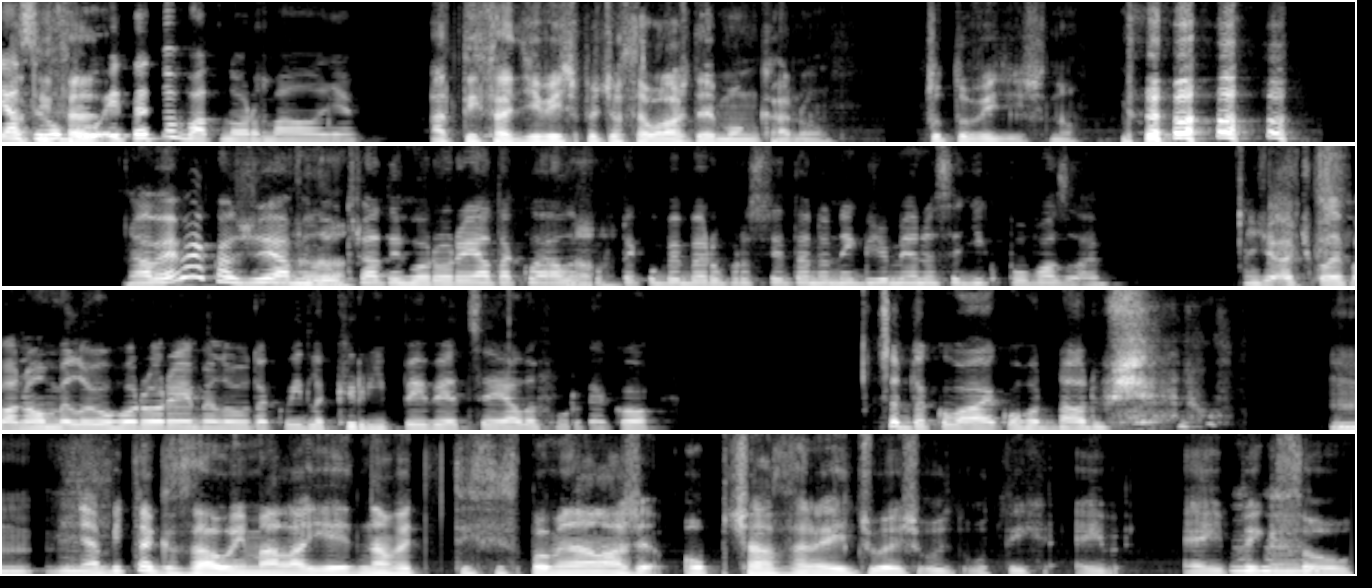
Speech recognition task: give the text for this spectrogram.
Já si ho sa- budu i tetovat normálně. A ty sa divíš, prečo sa voláš démonka, no. Co to vidíš, no. Já vím, jako, že já miluju No. třeba ty horory a takhle, ale No. furt jakoby beru prostě ten nick, že mě nesedí k povaze. Že ačkoliv ano, miluju horory, miluju takovýhle creepy věci, ale furt jako jsem taková jako hodná duše. No. Mm, Mňa by tak zaujímala jedna vec. Ty si spomínala, že občas rageuješ u, u tých A- Apexov.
